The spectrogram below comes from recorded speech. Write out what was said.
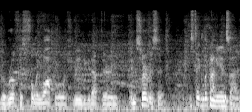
the roof is fully walkable if you need to get up there and, and service it. Let's take a look on the inside.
